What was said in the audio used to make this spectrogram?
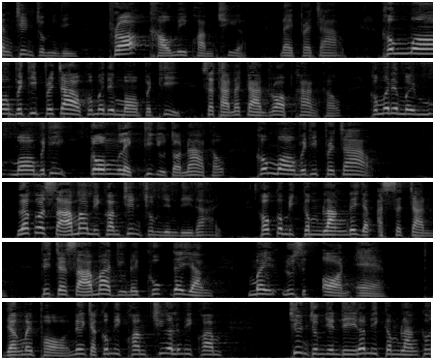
ยังชื่นชมยินดี เพราะเขามีความเชื่อในพระเจ้า เขามองไปที่พระเจ้าเขาไม่ได้มองไปที่สถานการณ์รอบข้างเขา เขาไม่ได้มองไปที่กรงเหล็กที่อยู่ต่อหน้าเขา เขามองไปที่พระเจ้า แล้วก็สามารถมีความชื่นชมยินดีได้ เขาก็มีกำลังได้อย่างอัศจรรย์ ที่จะสามารถอยู่ในคุกได้อย่างไม่รู้สึกอ่อนแอ ยังไม่พอ เนื่องจากเขามีความเชื่อและมีความชื่นชมยินดี และมีกำลังเขา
